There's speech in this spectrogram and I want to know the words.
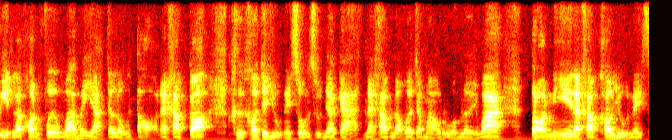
ปิดแล้วคอนเฟิร์มว่าไม่อยากจะลงต่อนะครับก็คือเขาจะอยู่ในโซนสุญญากาศนะครับเราก็จะเหมารวมเลยว่า ตอนนี้นะครับเขาอยู่ในโซ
